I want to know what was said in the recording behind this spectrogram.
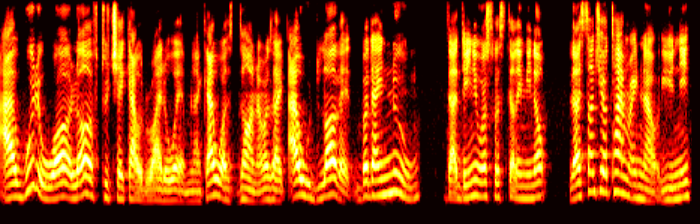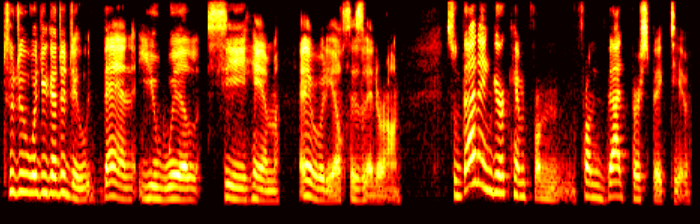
I would have loved to check out right away. I'm like, I was done. I was like, I would love it. But I knew that the universe was telling me, no, that's not your time right now. You need to do what you got to do. Then you will see him and everybody else's later on. So that anger came from from that perspective.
